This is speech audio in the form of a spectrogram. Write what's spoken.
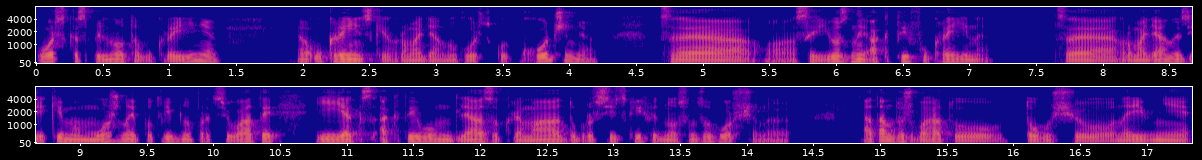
угорська спільнота в Україні, е, українських громадян угорського походження це серйозний актив України. Це громадяни, з якими можна і потрібно працювати, і як з активом для, зокрема, добросусідських відносин з Угорщиною. А там дуже багато того, що на рівні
